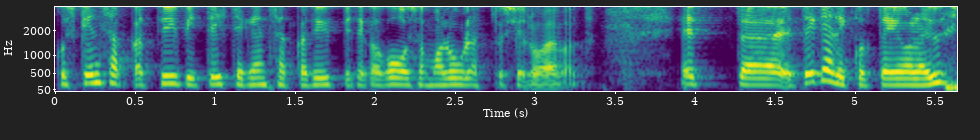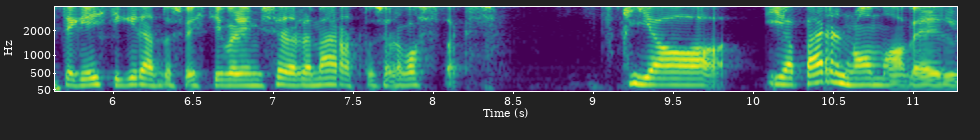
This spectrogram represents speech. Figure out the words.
kus kentsakad tüübid teiste kentsaka tüüpidega koos oma luuletusi loevad. et äh, tegelikult ei ole ühtegi Eesti Kirjandusfestivali, mis sellele määratlusele vastaks. ja ja Pärnu oma veel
